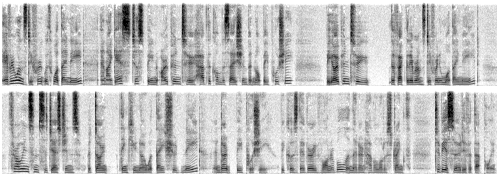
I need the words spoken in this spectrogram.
everyone's different with what they need. And I guess just being open to have the conversation but not be pushy, be open to the fact that everyone's different in what they need. Throw in some suggestions, but don't think you know what they should need, and don't be pushy because they're very vulnerable and they don't have a lot of strength to be assertive at that point.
